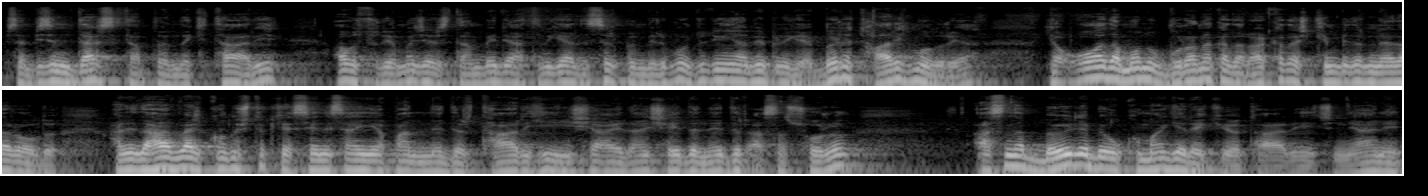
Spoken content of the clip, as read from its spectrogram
Mesela bizim ders kitaplarındaki tarih Avusturya Macaristan veliahtını geldi Sırp'ın biri vurdu dünya birbirine geldi. Böyle tarih mi olur ya? Ya o adam onu vurana kadar arkadaş kim bilir neler oldu. Hani daha evvel konuştuk ya seni sen yapan nedir? Tarihi inşa eden şey de nedir? Aslında soru aslında böyle bir okuma gerekiyor tarih için. Yani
